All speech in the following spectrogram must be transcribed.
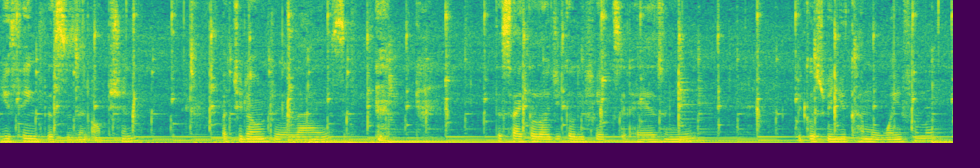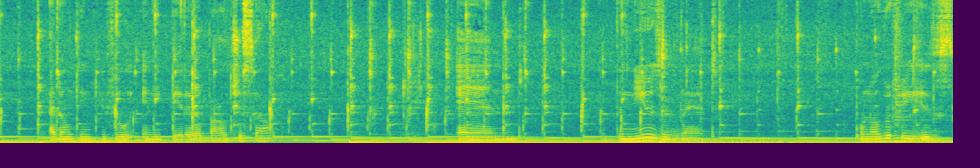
you think this is an option, but you don't realize the psychological effects it has on you. Because when you come away from it, I don't think you feel any better about yourself. And the news is that pornography is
